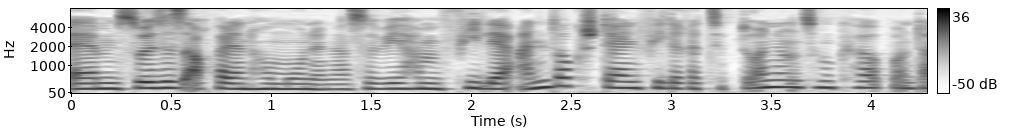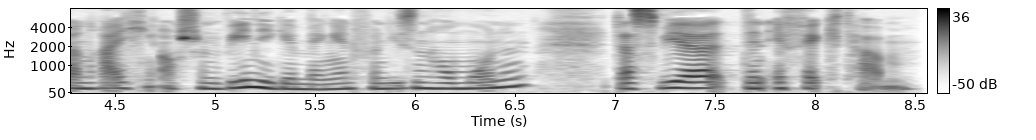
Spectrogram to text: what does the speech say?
ähm, so ist es auch bei den Hormonen. Also wir haben viele Andockstellen, viele Rezeptoren in unserem Körper und dann reichen auch schon wenige Mengen von diesen Hormonen, dass wir den Effekt haben.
